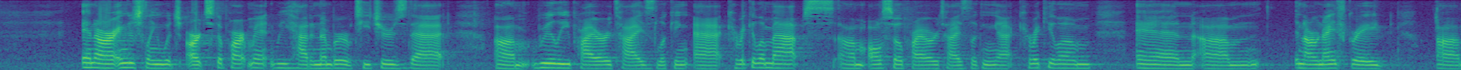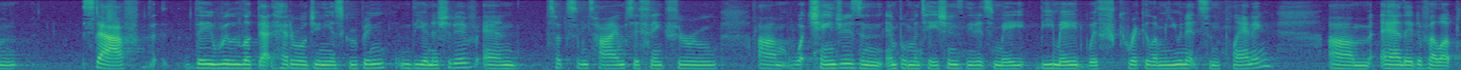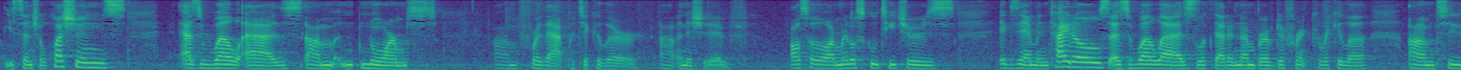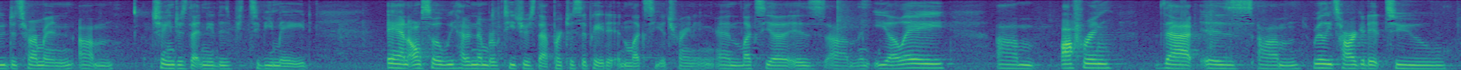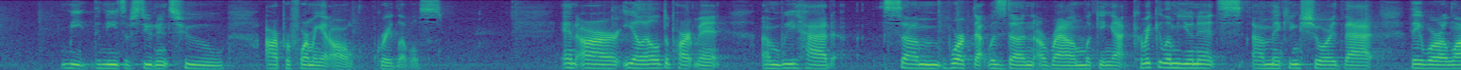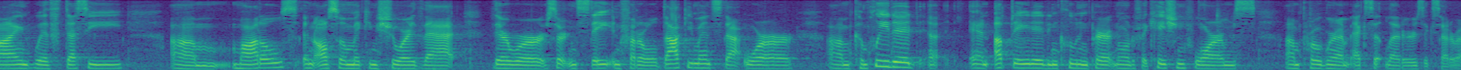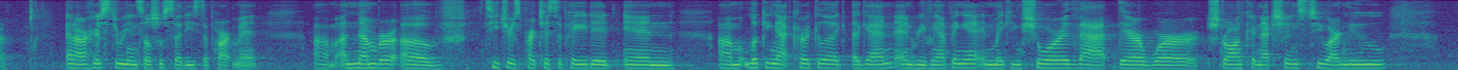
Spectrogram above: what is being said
In our English language arts department, we had a number of teachers that um, really prioritized looking at curriculum maps, um, also prioritized looking at curriculum, and um, in our ninth grade um, staff, they really looked at heterogeneous grouping in the initiative and took some time to think through um, what changes and implementations needed to ma- be made with curriculum units and planning. Um, And they developed essential questions as well as um, norms um, for that particular uh, initiative. Also, our middle school teachers examined titles as well as looked at a number of different curricula um, to determine changes that needed to be made. And also, we had a number of teachers that participated in Lexia training. And Lexia is um, an ELA um, offering that is um, really targeted to meet the needs of students who are performing at all grade levels. In our ELL department, um, we had some work that was done around looking at curriculum units, uh, making sure that they were aligned with DESE um, models, and also making sure that there were certain state and federal documents that were um, completed uh, and updated, including parent notification forms, um, program exit letters, et cetera. In our history and social studies department, um, a number of teachers participated in um, looking at curricula again and revamping it and making sure that there were strong connections to our new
